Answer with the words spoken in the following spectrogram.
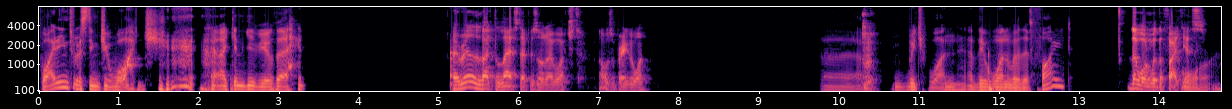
quite interesting to watch i can give you that I really liked the last episode I watched. That was a pretty good one. uh, which one the one with the fight The one with the fight, yes. Or-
